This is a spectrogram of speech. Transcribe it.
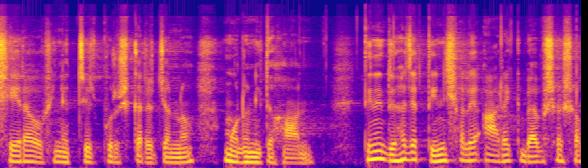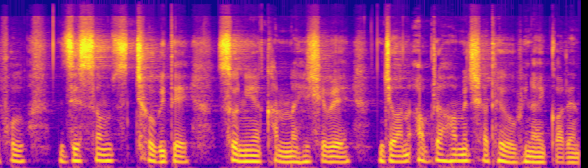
সেরা অভিনেত্রীর পুরস্কারের জন্য মনোনীত হন। তিনি দু হাজার তিন সালে আরেক ব্যবসা সফল জিসম ছবিতে সোনিয়া খান্না হিসেবে জন আব্রাহামের সাথে অভিনয় করেন।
